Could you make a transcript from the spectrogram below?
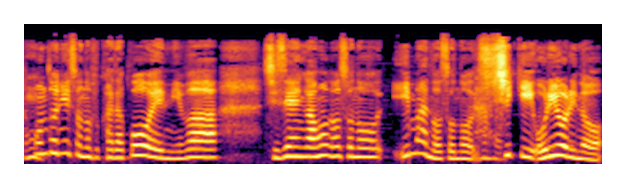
本当にその深田公園には、自然がほんその今のその四季折々の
